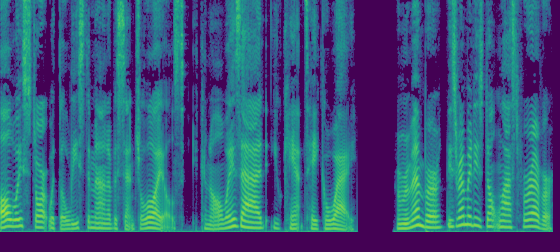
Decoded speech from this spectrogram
Always start with the least amount of essential oils. You can always add, you can't take away. And remember, these remedies don't last forever.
